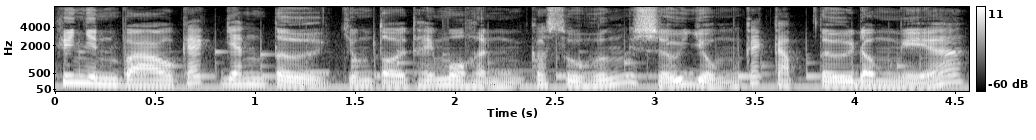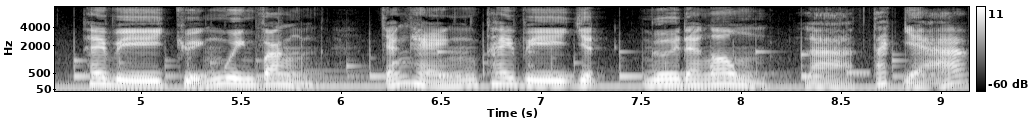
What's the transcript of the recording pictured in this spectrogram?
khi nhìn vào các danh từ, chúng tôi thấy mô hình có xu hướng sử dụng các cặp từ đồng nghĩa thay vì chuyển nguyên văn. Chẳng hạn thay vì dịch người đàn ông là tác giả.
